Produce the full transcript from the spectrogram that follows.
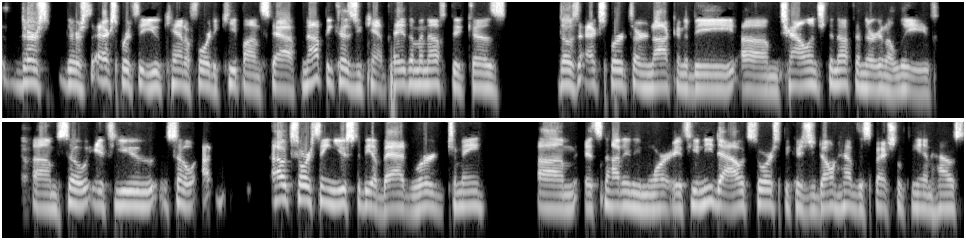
There's there's experts that you can't afford to keep on staff, not because you can't pay them enough, because those experts are not going to be um, challenged enough, and they're going to leave. Yep. Um, so if you so uh, outsourcing used to be a bad word to me. Um, it's not anymore. If you need to outsource because you don't have the specialty in house,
